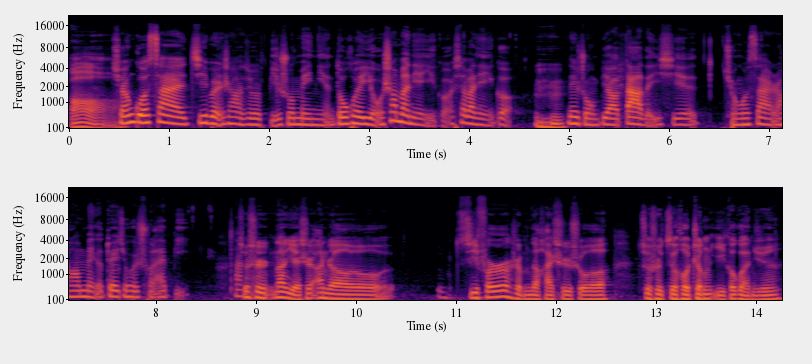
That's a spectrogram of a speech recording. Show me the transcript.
哦，全国赛基本上就是，比如说每年都会有上半年一个，下半年一个嗯，那种比较大的一些全国赛，然后每个队就会出来比。就是那也是按照积分儿什么的，还是说就是最后争一个冠军？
